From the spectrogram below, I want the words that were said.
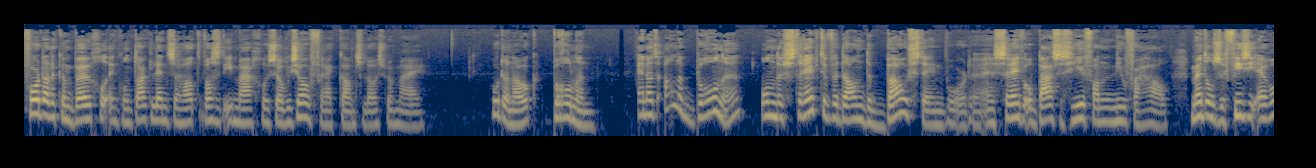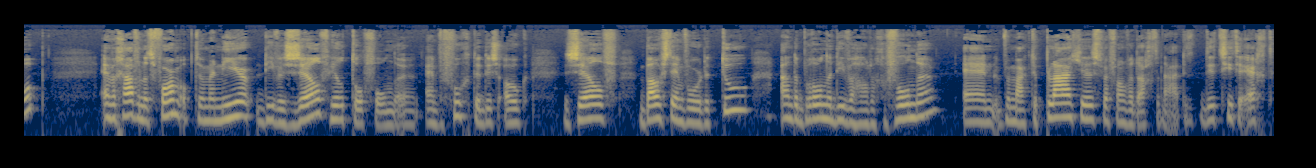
Voordat ik een beugel en contactlenzen had, was het imago sowieso vrij kansloos bij mij. Hoe dan ook, bronnen. En uit alle bronnen onderstreepten we dan de bouwsteenwoorden en schreven op basis hiervan een nieuw verhaal, met onze visie erop. En we gaven het vorm op de manier die we zelf heel tof vonden. En we voegden dus ook zelf bouwsteenwoorden toe aan de bronnen die we hadden gevonden. En we maakten plaatjes waarvan we dachten, nou, dit, ziet er echt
